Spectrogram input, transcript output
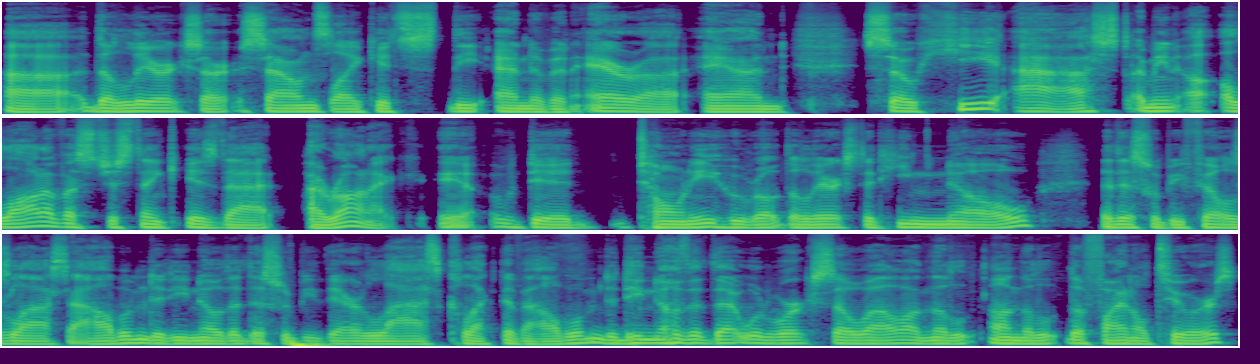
uh, the lyrics are sounds like it's the end of an era. And so he asked, I mean, a, a, lot of us just think, is that ironic? Did Tony, who wrote the lyrics, did he know that this would be Phil's last album? Did he know that this would be their last collective album? Did he know that that would work so well on the on the, the final tours?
